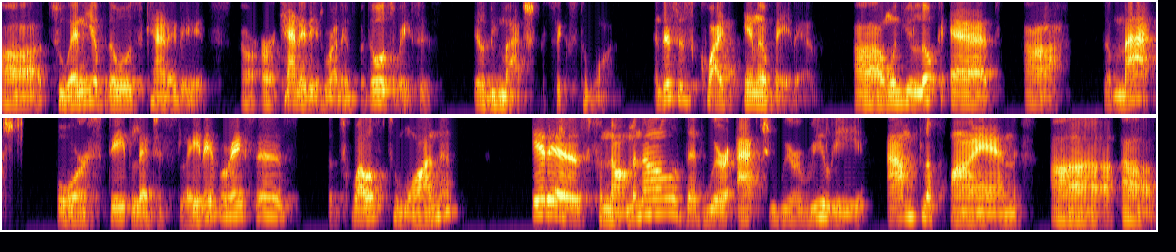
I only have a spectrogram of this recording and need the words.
uh, to any of those candidates or, or candidate running for those races, it'll be matched six to one. And this is quite innovative. Uh, when you look at uh, the match for state legislative races, the 12 to 1, it is phenomenal that we're actually, we're really amplifying uh, uh,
